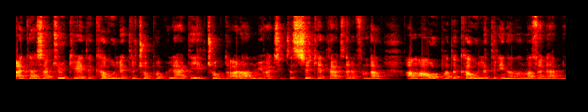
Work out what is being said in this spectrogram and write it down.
Arkadaşlar Türkiye'de cover letter çok popüler değil. Çok da aranmıyor açıkçası şirketler tarafından. Ama Avrupa'da cover letter inanılmaz önemli.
